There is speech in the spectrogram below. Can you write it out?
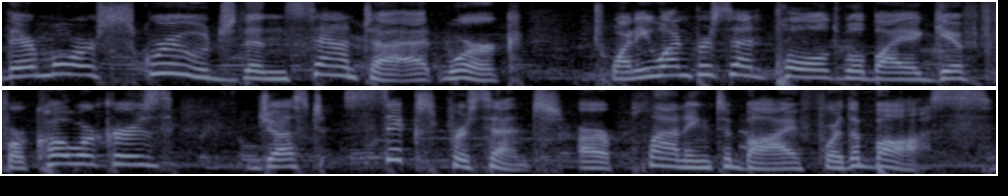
they're more Scrooge than Santa at work. 21% polled will buy a gift for coworkers. Just 6% are planning to buy for the boss.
